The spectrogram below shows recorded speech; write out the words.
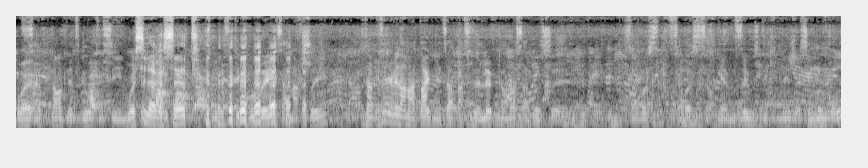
Ouais. Ça vous tente, let's go. Voici la recette. Une recette éprouvée, ça a marché. C'est un peu ça que j'avais dans ma tête, mais à partir de là, comment ça va se, ça va, ça va s'organiser ou se décliner, je sais pas trop.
